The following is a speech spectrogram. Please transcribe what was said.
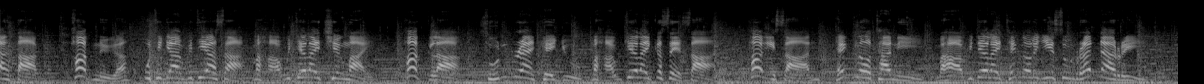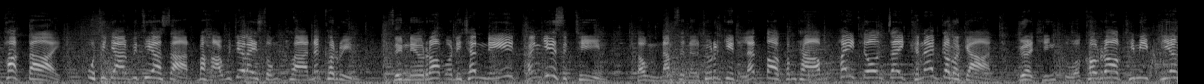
ต่างๆ ภาคเหนือ อุทยานวิทยาศาสตร์ มหาวิทยาลัยเชียงใหม่ ภาคกลาง ศูนย์แบรนด์เคยูมหาวิทยาลัยเกษตรศาสตร์ ภาคอีสาน เทคโนธานี มหาวิทยาลัยเทคโนโลยีสุรนารี ภาคใต้ อุทยานวิทยาศาสตร์ มหาวิทยาลัยสงขลานครินทร์ ซึ่งในรอบออดิชั่นนี้ทั้ง 20 ทีม ต้องนำเสนอธุรกิจและตอบคำถามให้โดนใจคณะกรรมการ เพื่อชิงตั๋วเข้ารอบที่มีเพียง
